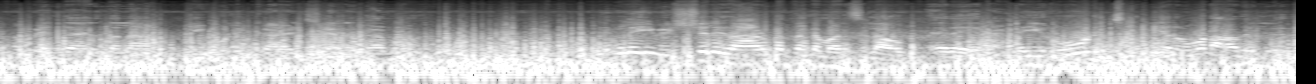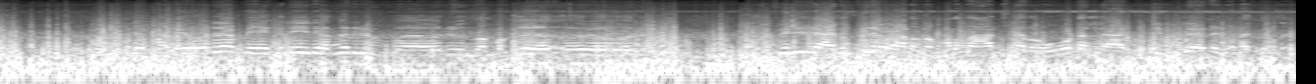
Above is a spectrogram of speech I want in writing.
അപ്പോൾ എന്തായാലും നല്ല അടിപൊളി കാഴ്ചയാണ് കാരണം നിങ്ങൾ ഈ വിഷ്വൽ കാണുമ്പോൾ തന്നെ മനസ്സിലാവും. അതെ ഈ റോഡ് ചെറിയ റോഡാണില്ല പിന്നെ മലയോര മേഖലയിൽ അങ്ങനെ ഒരു നമുക്ക് ഒരു ഒരു വലിയൊരു അനുഗ്രഹമാണ് നമ്മുടെ നാട്ടിലെ റോഡെല്ലാം അടിപൊളിയായിട്ട് കിടക്കുന്നത്.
